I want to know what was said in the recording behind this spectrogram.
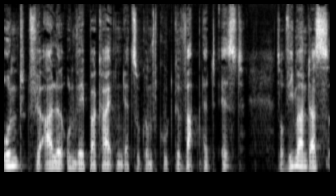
und für alle Unwägbarkeiten der Zukunft gut gewappnet ist. So, wie man das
